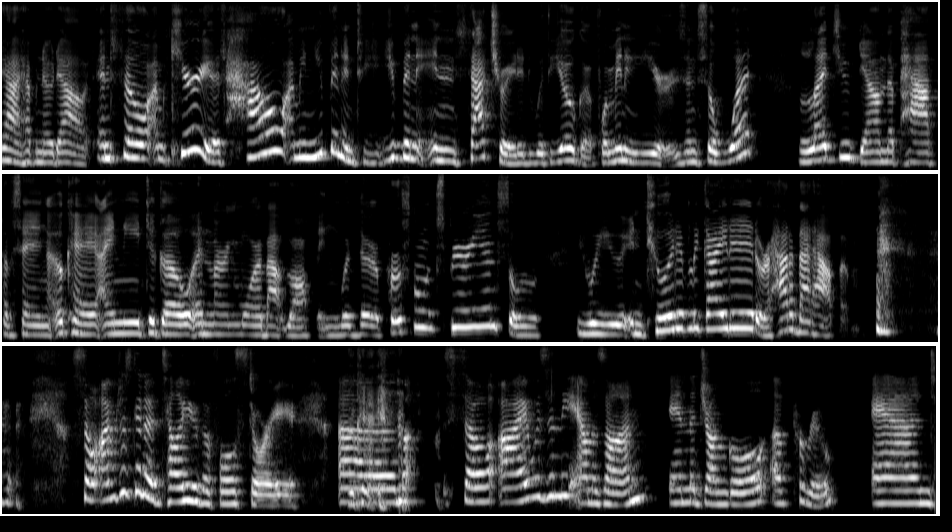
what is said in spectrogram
Yeah, I have no doubt. And so I'm curious how, I mean, you've been into, you've been in saturated with yoga for many years. And so what led you down the path of saying, okay, I need to go and learn more about Rolfing? Was there a personal experience or were you intuitively guided or how did that happen? so I'm just going to tell you the full story. Okay. Um, so I was in the Amazon in the jungle of Peru, and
